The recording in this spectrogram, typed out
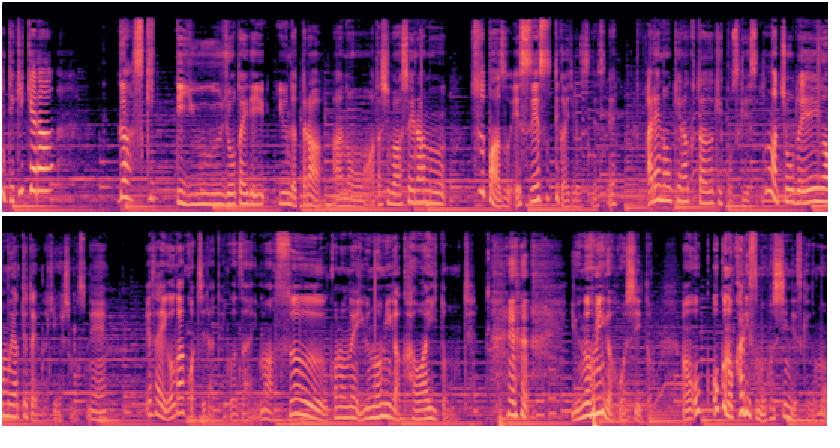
に敵キャラが好きっていう状態で言うんだったら、あの、私はセーラームーンスーパーズ SS って書いてるやつですね。あれのキャラクターが結構好きです。今ちょうど映画もやってたような気がしますね。で、最後がこちらでございます。このね、湯飲みが可愛いと思って。湯飲みが欲しいと。奥のカリスも欲しいんですけども、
